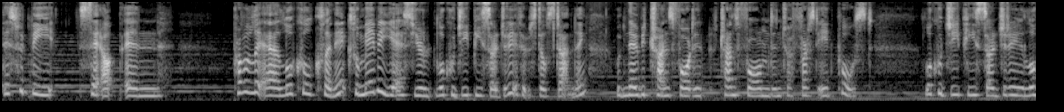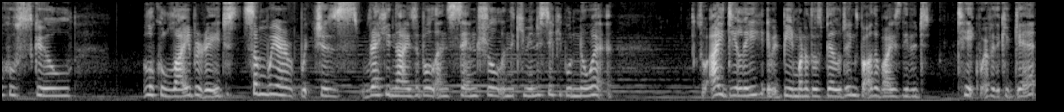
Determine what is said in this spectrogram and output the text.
This would be set up in probably a local clinic. So maybe yes, your local GP surgery, if it was still standing, would now be transformed transformed into a first aid post. Local GP surgery, local school, local library, just somewhere which is recognisable and central in the community. People know it. So ideally, it would be in one of those buildings, but otherwise they would take whatever they could get.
